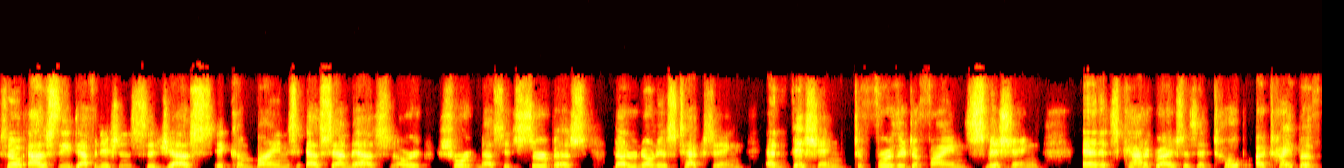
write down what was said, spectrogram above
So, as the definition suggests, it combines SMS or short message service, better known as texting, and phishing to further define smishing. And it's categorized as a, top, a type of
